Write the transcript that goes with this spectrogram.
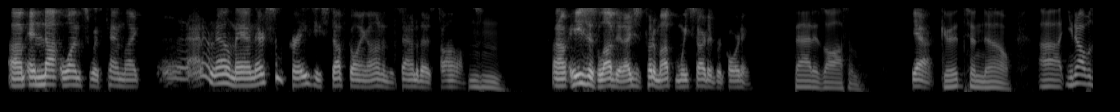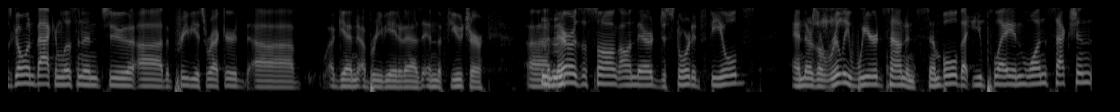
um, and not once was ken like "Eh, i don't know man there's some crazy stuff going on in the sound of those toms Mm-hmm. Uh, he's just loved it i just put him up and we started recording That is awesome. yeah Good to know. Uh, you know, I was going back and listening to uh, the previous record, uh, again abbreviated as "In the Future." Uh, Mhm. There is a song on there, "Distorted Fields," and there's a really weird sounding cymbal that you play in one section,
